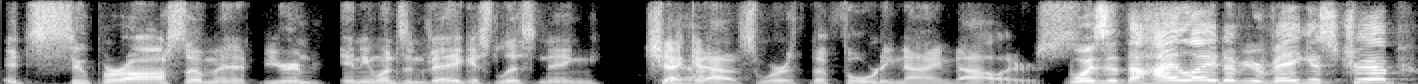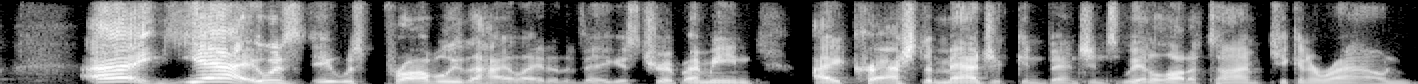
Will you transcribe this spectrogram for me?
It's super awesome. And if you're in anyone's in Vegas listening, check it out. It's worth the forty nine dollars. Was it the highlight of your Vegas trip? Uh, yeah, it was. It was probably the highlight of the Vegas trip. I mean, I crashed a magic convention, so we had a lot of time kicking around,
